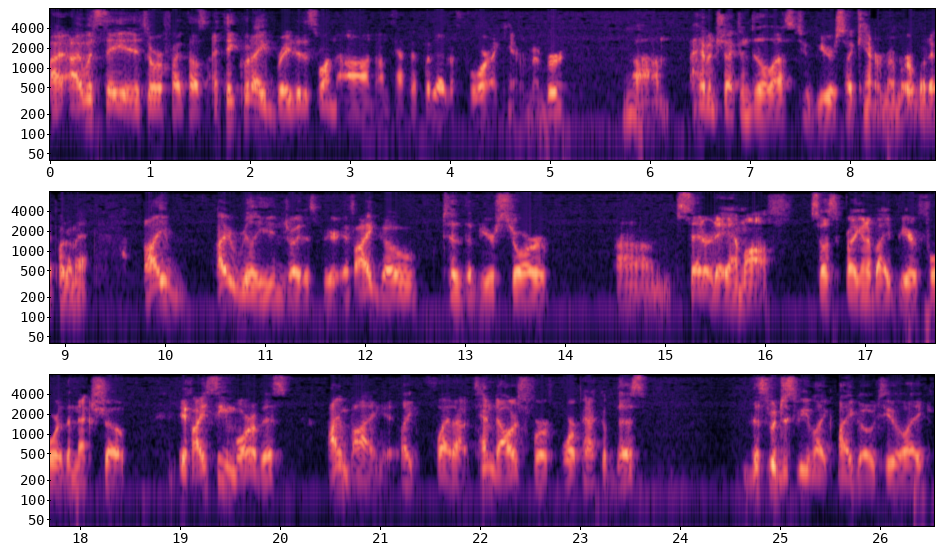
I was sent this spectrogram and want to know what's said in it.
I would say it's over five thousand. I think what I rated this one on on tap, I put it at a four. I can't remember. Um, I haven't checked into the last two beers, so I can't remember what I put them at. I I really enjoy this beer. If I go to the beer store um, Saturday, I'm off, so I was probably going to buy beer for the next show. If I see more of this, I'm buying it, like flat out. Ten dollars for a four pack of this. This would just be like my go-to, like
